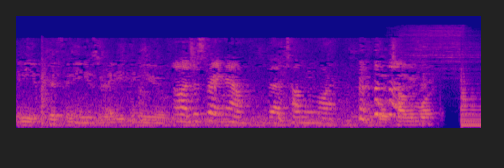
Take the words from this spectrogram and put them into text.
Any epiphanies or anything you? Oh, just right now, the tell me more. Tell me more.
